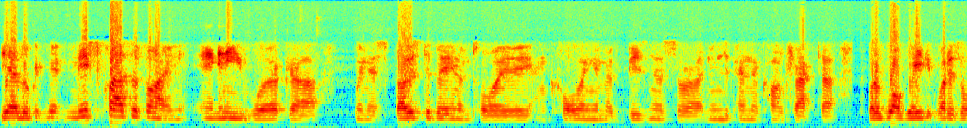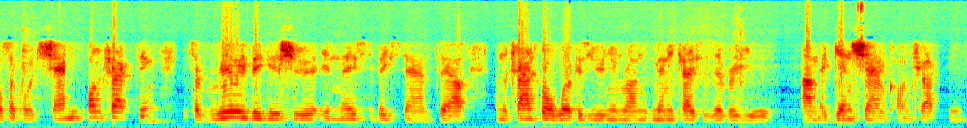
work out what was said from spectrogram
Yeah, look, misclassifying any worker when they're supposed to be an employee and calling them a business or an independent contractor. What, what, we, what is also called sham contracting. It's a really big issue. It needs to be stamped out. And the Transport Workers Union runs many cases every year um, against sham contracting.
